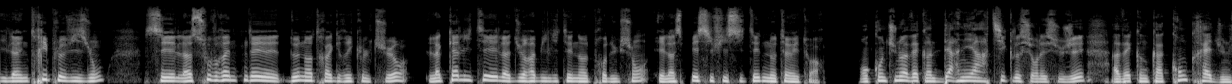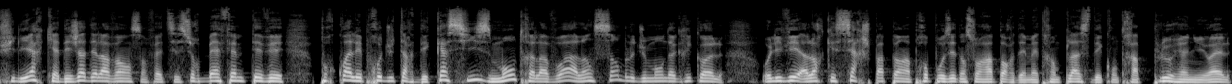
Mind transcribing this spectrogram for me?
il a une triple vision. C'est la souveraineté de notre agriculture, la qualité et la durabilité de notre production et la spécificité de nos territoires. On continue avec un dernier article sur les sujets, avec un cas concret d'une filière qui a déjà de l'avance en fait. C'est sur BFM TV. Pourquoi les producteurs des cassis montrent la voie à l'ensemble du monde agricole? Olivier, alors que Serge Papin a proposé dans son rapport de mettre en place des contrats pluriannuels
